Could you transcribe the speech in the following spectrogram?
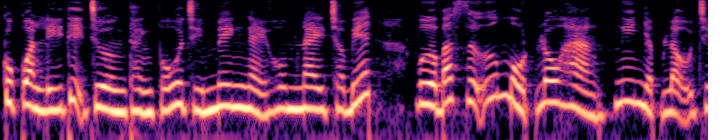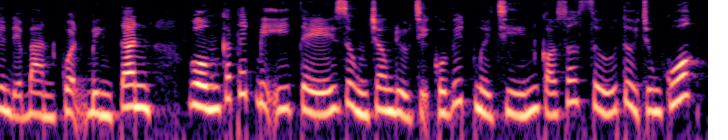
Cục Quản lý thị trường thành phố Hồ Chí Minh ngày hôm nay cho biết vừa bắt giữ một lô hàng nghi nhập lậu trên địa bàn quận Bình Tân, gồm các thiết bị y tế dùng trong điều trị COVID-19 có xuất xứ từ Trung Quốc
